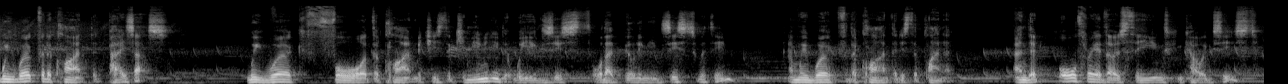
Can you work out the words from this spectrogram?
we work for the client that pays us. We work for the client, which is the community that we exist or that building exists within. And we work for the client that is the planet. And that all three of those things can coexist.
